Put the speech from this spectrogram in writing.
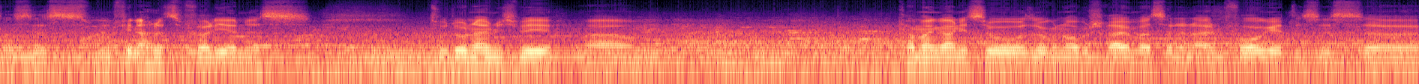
das ist ein Finale zu verlieren, ist tut unheimlich weh. Ähm, kann man gar nicht so, so genau beschreiben, was dann in einem vorgeht. Das ist, äh,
